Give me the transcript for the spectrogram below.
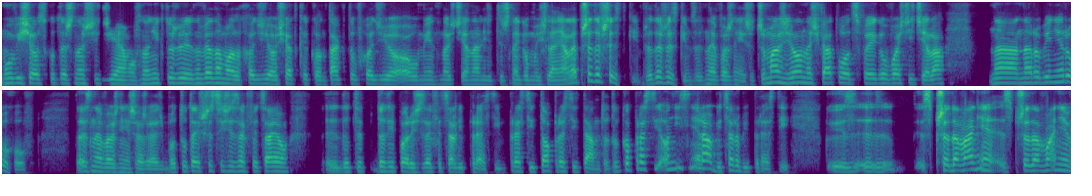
mówi się o skuteczności GM-ów. No niektórzy, no wiadomo, chodzi o siatkę kontaktów, chodzi o umiejętności analitycznego myślenia, ale przede wszystkim, przede wszystkim, co jest najważniejsze, czy masz zielone światło od swojego właściciela na, na robienie ruchów. To jest najważniejsza rzecz, bo tutaj wszyscy się zachwycają, y, do, ty, do tej pory się zachwycali Presti. Presti to, Presti tamto. Tylko Presti on nic nie robi. Co robi Presti? Y, y, sprzedawanie, sprzedawanie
